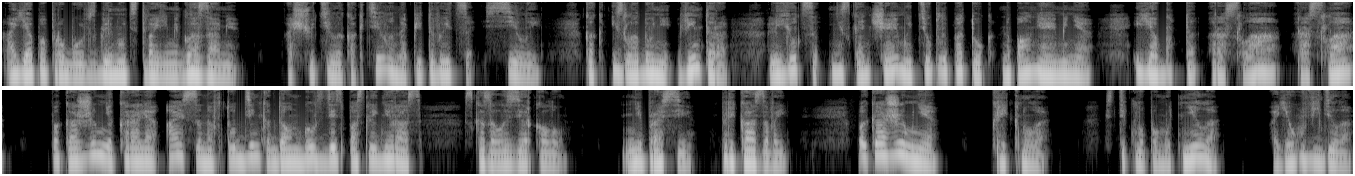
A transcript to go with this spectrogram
а я попробую взглянуть твоими глазами». Ощутила, как тело напитывается силой, как из ладони Винтера льется нескончаемый теплый поток, наполняя меня, и я будто росла, росла «Покажи мне короля Айсона в тот день, когда он был здесь последний раз», — сказала зеркалу. «Не проси, приказывай». «Покажи мне!» — крикнула. Стекло помутнело, а я увидела.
